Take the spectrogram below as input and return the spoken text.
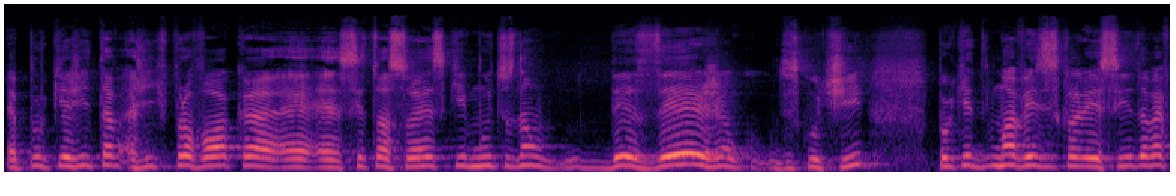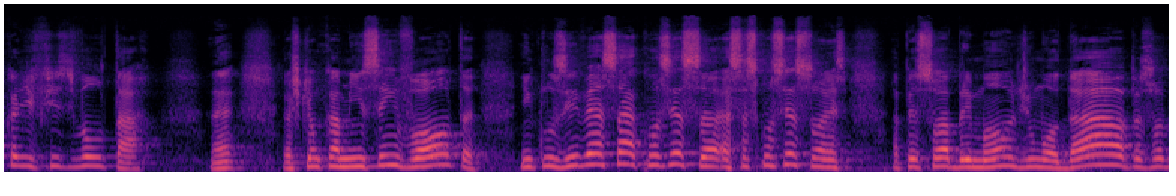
é porque a gente, tá, a gente provoca é, é, situações que muitos não desejam discutir, porque uma vez esclarecida vai ficar difícil de voltar. Né? Eu acho que é um caminho sem volta, inclusive essa concessão, essas concessões. A pessoa abrir mão de um modal, a pessoa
